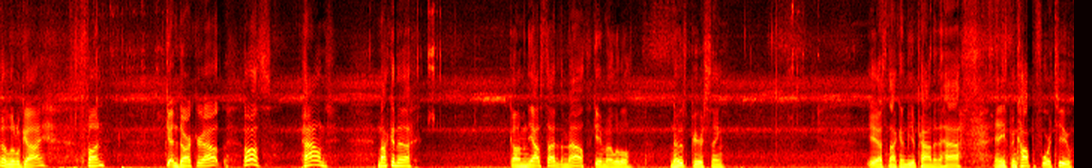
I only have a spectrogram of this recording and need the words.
A little guy, fun. Getting darker out. Oh, it's pound. Not gonna. Got him on the outside of the mouth. Gave him a little nose piercing. Yeah, it's not gonna be a pound and a half. And he's been caught before too.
